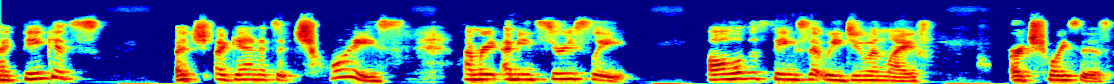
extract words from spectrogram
i think it's a, again it's a choice. I mean seriously all of the things that we do in life are choices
